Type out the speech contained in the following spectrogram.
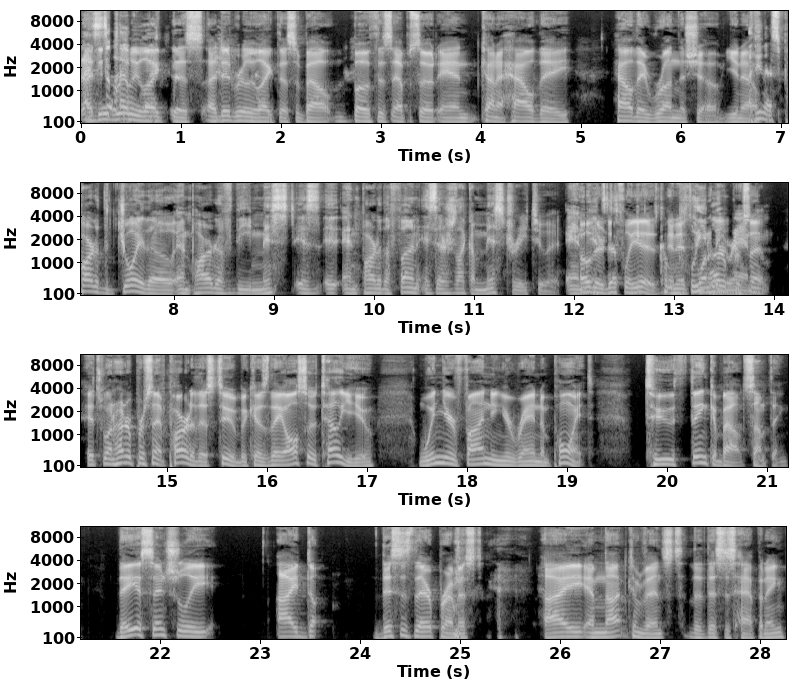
I, I, did really like this. I did really like this about both this episode and kind of how they how they run the show. You know, I think that's part of the joy though, and part of the mist is, and part of the fun is there's like a mystery to it. And oh, there definitely is, and it's one hundred percent. It's one hundred percent part of this too because they also tell you when you're finding your random point to think about something. They essentially, I don't. This is their premise. I am not convinced that this is happening,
